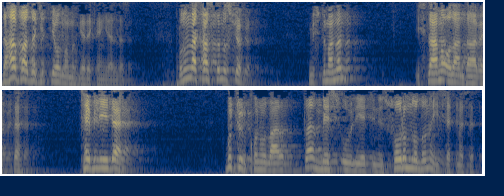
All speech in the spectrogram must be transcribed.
daha fazla ciddi olmamız gereken yerler. Bununla kastımız şu. Müslümanın İslam'a olan davette, tebliğde, bu tür konularda mesuliyetini, sorumluluğunu hissetmesi.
